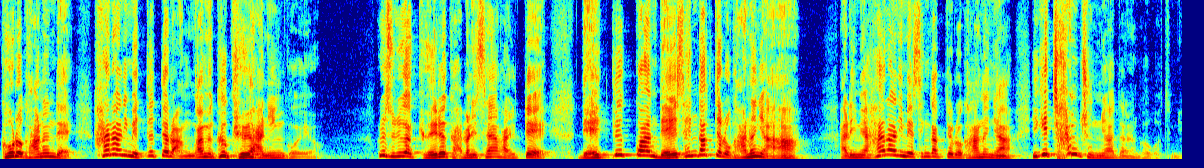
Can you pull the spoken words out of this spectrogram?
걸어가는데 하나님의 뜻대로 안 가면 그 교회 아닌 거예요. 그래서 우리가 교회를 가만히 생각할 때 내 뜻과 내 생각대로 가느냐 아니면 하나님의 생각대로 가느냐 이게 참 중요하다는 거거든요.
